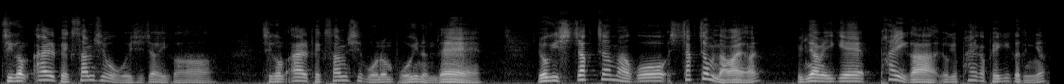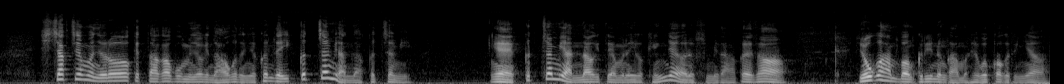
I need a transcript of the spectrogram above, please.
지금 R135 보이시죠? 이거 지금 R135는 보이는데 여기 시작점하고 시작점은 나와요. 왜냐하면 이게 파이가 여기 파이가 100이거든요. 시작점은 이렇게 따가 보면 여기 나오거든요. 근데 이 끝점이 안 나와. 끝점이 예, 끝점이 안 나오기 때문에 이거 굉장히 어렵습니다. 그래서 요거 한번 그리는 거 한번 해볼 거거든요.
